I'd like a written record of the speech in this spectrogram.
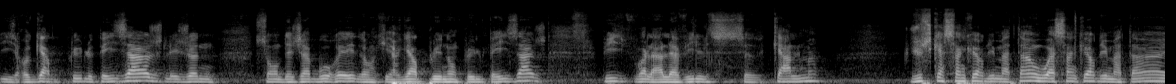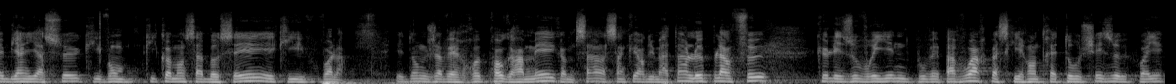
ils ne regardent plus le paysage. Les jeunes sont déjà bourrés, donc ils regardent plus non plus le paysage. Puis voilà, la ville se calme jusqu'à 5 heures du matin, ou à 5 heures du matin, eh bien, il y a ceux qui, vont, qui commencent à bosser et qui. Voilà. Et donc j'avais reprogrammé comme ça, à 5 heures du matin, le plein feu que les ouvriers ne pouvaient pas voir parce qu'ils rentraient tôt chez eux, voyez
